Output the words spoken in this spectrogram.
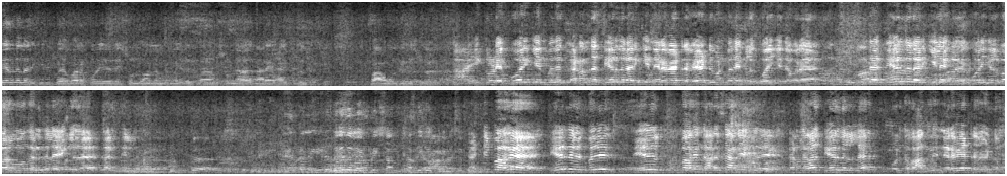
தேர்தல் அறிக்கையில் இப்போ வரக்கூடியதே சொல்லுவாங்கன்ற மாதிரி இப்போ சொல்ல நிறைய வாய்ப்புகள் இருக்குது இப்போ அவங்களுக்கு நான் எங்களுடைய கோரிக்கை என்பது கடந்த தேர்தல் அறிக்கை நிறைவேற்ற வேண்டும் என்பது எங்களுக்கு கோரிக்கை தவிர இந்த தேர்தல் அறிக்கையில் எங்களுடைய கோரிக்கைகள் வருவோங்கிறதுல எங்களோட கருத்து இல்லை. கண்டிப்பாக தேர்தல் என்பது தேர்தல் முன்பாக இந்த அரசாங்கம் கடந்த கால தேர்தலில் கொடுத்த வாக்குறுதி நிறைவேற்ற வேண்டும்.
